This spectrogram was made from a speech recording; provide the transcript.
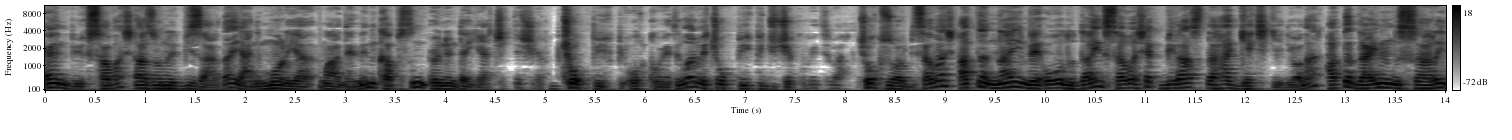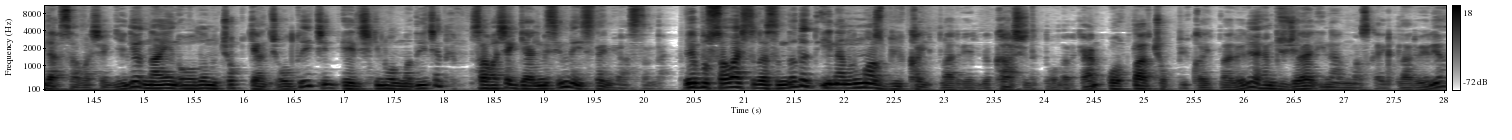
en büyük savaş Azonul Bizar'da yani Moria madenlerinin kapısının önünde gerçekleşiyor. Çok büyük bir ork kuvveti var ve çok büyük bir cüce kuvveti var. Çok zor bir savaş. Hatta Nain ve oğlu Dain savaşa biraz daha geç geliyorlar. Hatta Dain'in ısrarıyla savaşa geliyor. Nain oğlunun çok genç olduğu için, erişkin olmadığı için savaşa gelmesini de istemiyor aslında. Ve bu savaş sırasında da inanılmaz büyük kayıplar veriliyor karşılıklı olarak. Hem orklar çok büyük kayıplar veriyor hem cüceler inanılmaz kayıplar veriyor.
